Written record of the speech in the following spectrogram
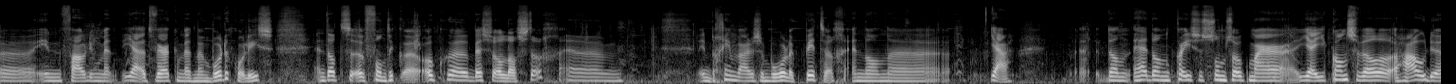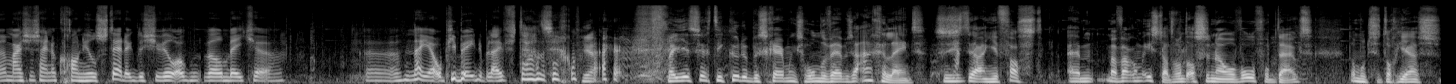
uh, in verhouding met ja, het werken met mijn border collies. En dat vond ik ook best wel lastig. in het begin waren ze behoorlijk pittig. En dan, ja, dan, hè, dan kan je ze soms ook maar... Ja, je kan ze wel houden, maar ze zijn ook gewoon heel sterk. Dus je wil ook wel een beetje... Uh, nou ja, op je benen blijven staan, zeg maar. Ja. Maar je zegt die kuddebeschermingshonden, we hebben ze aangelijnd. Ze zitten aan je vast. Um, maar waarom is dat? Want als er nou een wolf opduikt, dan moet ze toch juist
